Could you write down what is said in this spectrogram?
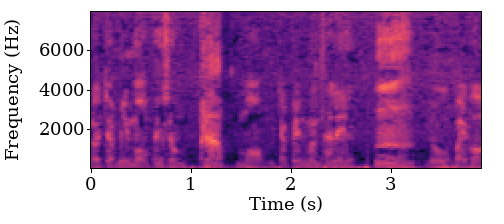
เราจะมีหมอกให้ชม ครับ หมอกจะเป็นเหมือนทะเล อืม ดูไปก็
